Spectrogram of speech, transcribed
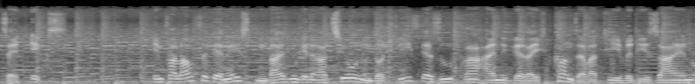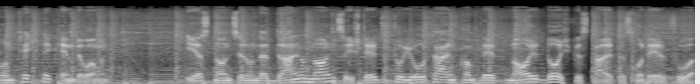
ZX. Im Verlaufe der nächsten beiden Generationen durchlief der Supra einige recht konservative Design- und Technikänderungen. Erst 1993 stellte Toyota ein komplett neu durchgestyltes Modell vor.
